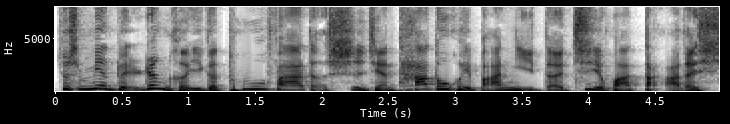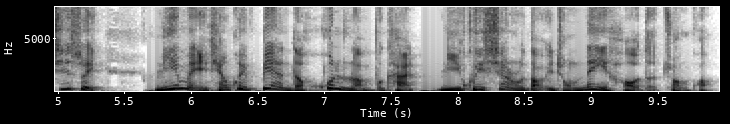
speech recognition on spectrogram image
就是面对任何一个突发的事件，它都会把你的计划打得稀碎，你每天会变得混乱不堪，你会陷入到一种内耗的状况。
